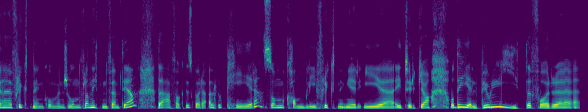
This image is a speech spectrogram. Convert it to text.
eh, flyktningkonvensjonen konvensjonen fra 1951. Det er faktisk bare europeere som kan bli flyktninger i, i Tyrkia. Og det hjelper jo lite for uh,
